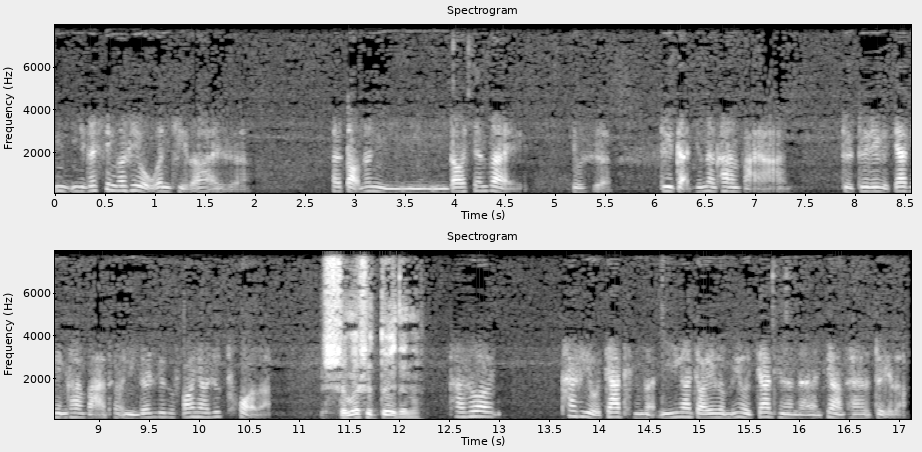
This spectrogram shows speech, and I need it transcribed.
你你的性格是有问题的，还是，才导致你你你到现在，就是，对感情的看法呀，对对这个家庭看法，他说你的这个方向是错的。什么是对的呢？他说他是有家庭的，你应该找一个没有家庭的男人，这样才是对的。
